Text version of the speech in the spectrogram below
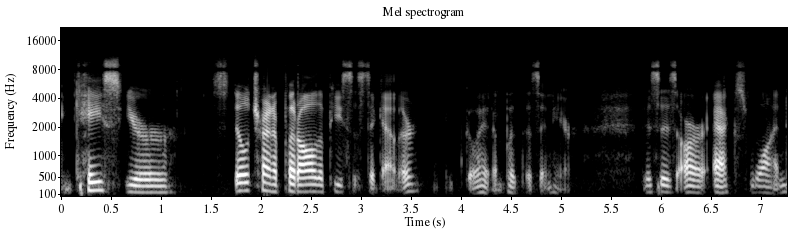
in case you're still trying to put all the pieces together, go ahead and put this in here. This is our x1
